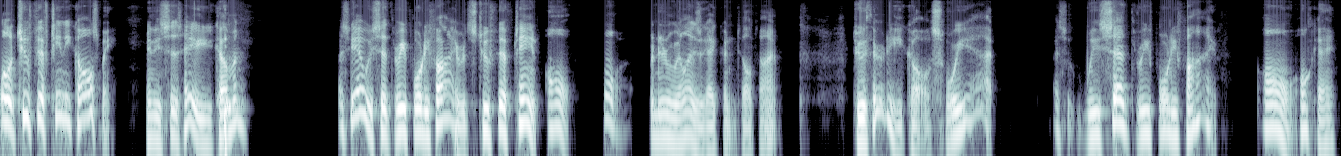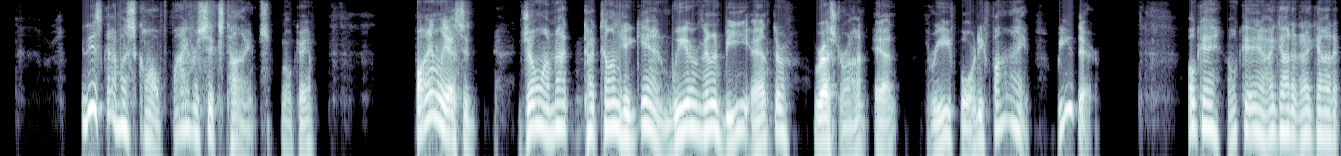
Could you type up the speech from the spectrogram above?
Well, at 2:15 he calls me and he says, "Hey, are you coming?" I said, "Yeah, we said 3:45. It's 2:15." Oh, oh, I didn't realize the guy couldn't tell time. 2:30 he calls. Where you at? I said, "We said 3:45." "Oh, okay." And this guy must call 5 or 6 times, okay? Finally, I said, "Joe, I'm not t telling you again. We are gonna be at the restaurant at 3:45. Be there." "Okay, okay, I got it, I got it."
